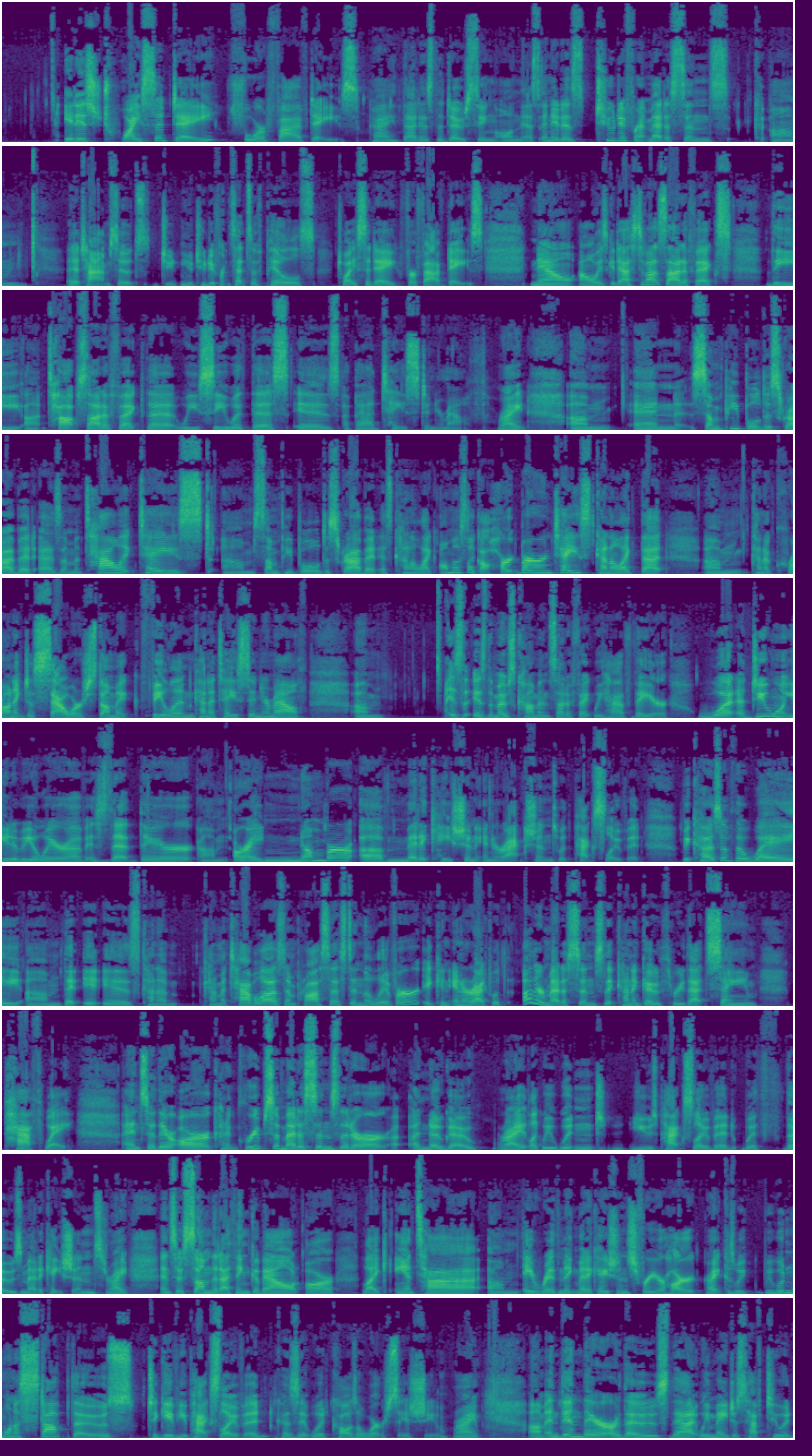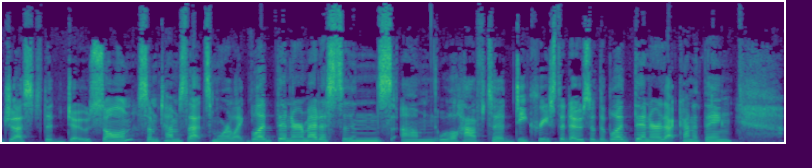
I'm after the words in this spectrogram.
It is twice a day for five days. Okay, that is the dosing on this, and it is two different medicines um, at a time. So it's two, you know, two different sets of pills twice a day for five days. Now, I always get asked about side effects. The uh, top side effect that we see with this is a bad taste in your mouth, right? Um, and some people describe it as a metallic taste. Um, some people describe it as kind of like almost like a heartburn taste, kind of like that um, kind of chronic, just sour stomach feeling kind of taste in your mouth. Um, is is the most common side effect we have there. What I do want you to be aware of is that there um, are a number of medication interactions with Paxlovid because of the way um, that it is kind of kind of metabolized and processed in the liver, it can interact with other medicines that kind of go through that same pathway. And so there are kind of groups of medicines that are a no go right? Like we wouldn't use Paxlovid with those medications, right? And so some that I think about are like anti um, arrhythmic medications for your heart, right? Because we, we wouldn't want to stop those to give you Paxlovid because it would cause a worse issue, right? Um, and then there are those that we may just have to adjust the dose on. Sometimes that's more like blood thinner medicines. Um, we'll have to decrease the dose of the blood thinner, that kind of thing.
